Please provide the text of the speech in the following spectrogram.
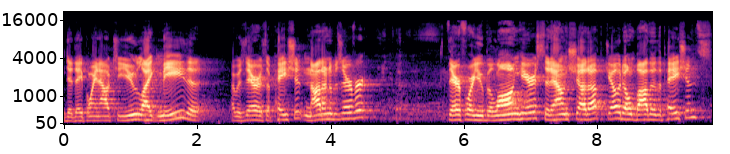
Did they point out to you, like me, that I was there as a patient not an observer? Therefore, you belong here. Sit down, shut up, Joe. Don't bother the patients.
